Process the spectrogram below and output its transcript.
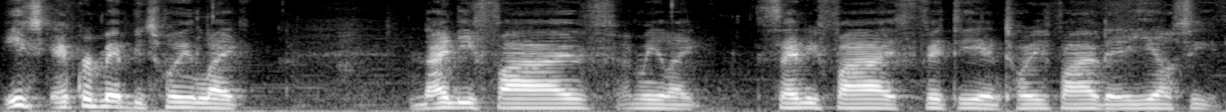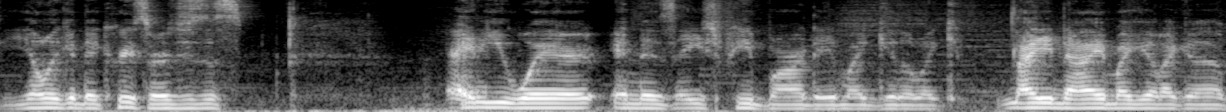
each increment between like 95, I mean like 75, 50, and 25 that he, he only get the or is it just anywhere in his HP bar, they might get a like 99, might get like a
